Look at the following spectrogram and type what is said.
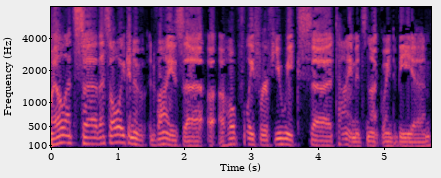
Well, that's uh, that's all we can advise. Uh, uh, hopefully, for a few weeks' uh, time, it's not going to be um,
